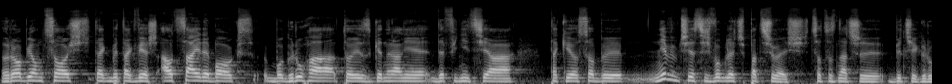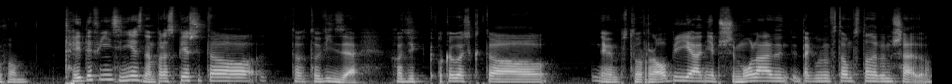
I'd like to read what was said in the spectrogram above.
robią coś, jakby tak wiesz, outside the box, bo grucha to jest generalnie definicja takiej osoby. Nie wiem, czy jesteś w ogóle, czy patrzyłeś, co to znaczy bycie gruchą. Tej definicji nie znam. Po raz pierwszy to, to, to widzę. Chodzi o kogoś, kto nie wiem, po prostu robi, a nie przymula, tak bym w tą stronę bym szedł.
